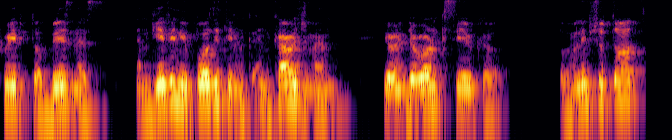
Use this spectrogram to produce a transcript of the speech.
crypto, business, and giving you positive encouragement, you're in the wrong circle. במילים פשוטות,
